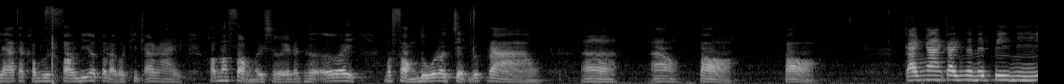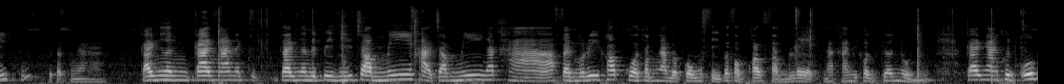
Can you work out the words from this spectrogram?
แล้วแต่เขาดูสตอรี่เราตลอดว่าคิดอะไรเขามาส่องเฉยๆแล้วเธอเอ้ย มาส่องดูว่าเราเจ็บหรือเปล่า เออเอาต่อต่อ การงานการเงินในปีนี้อุ๊ยเดี๋ยวแป๊บนึงนะคะการเงินการงานในการเงินในปีนี้จอมมี่ค่ะจอมมี่นะคะแฟมิลี่ครอบครัวทำงานแบบกงสีประสบความสำเร็จนะคะ มีคนเกื้อหนุน การงานคุณอุ้ม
